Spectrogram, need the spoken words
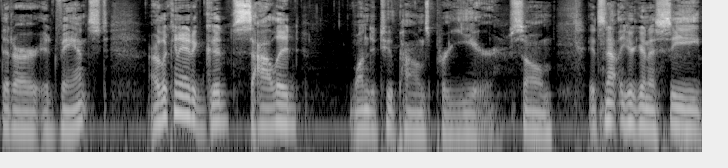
that are advanced are looking at a good solid one to two pounds per year so it's not like you're going to see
